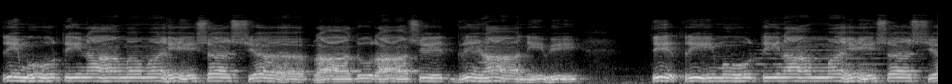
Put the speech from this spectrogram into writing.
त्रिमूर्तीनां महेशस्य प्रादुराशिद्घृणानिभिः त्रिमूर्तीनां महेशस्य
